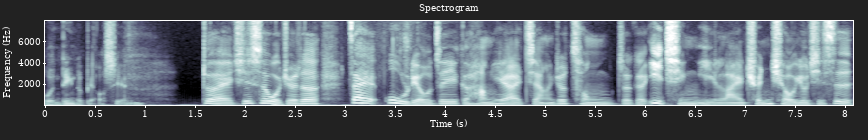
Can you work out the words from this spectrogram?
稳定的表现。对，其实我觉得在物流这一个行业来讲，就从这个疫情以来，全球尤其是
